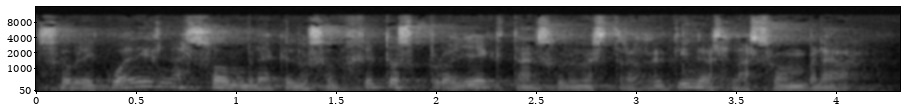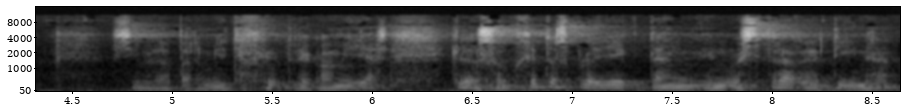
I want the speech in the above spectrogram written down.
sobre cuál es la sombra que los objetos proyectan sobre nuestras retinas, la sombra si me lo permiten, entre comillas, que los objetos proyectan en nuestra retina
